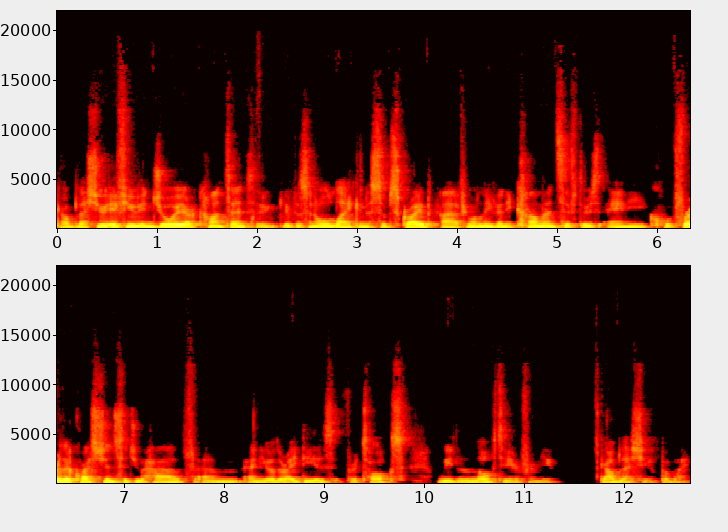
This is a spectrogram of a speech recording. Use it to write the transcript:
God bless you. If you enjoy our content, give us an old like and a subscribe. Uh, if you want to leave any comments, if there's any qu- further questions that you have, um, any other ideas for talks, we'd love to hear from you. God bless you. Bye bye.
